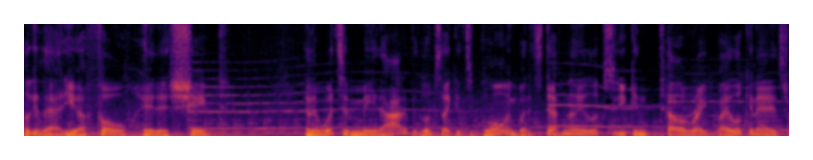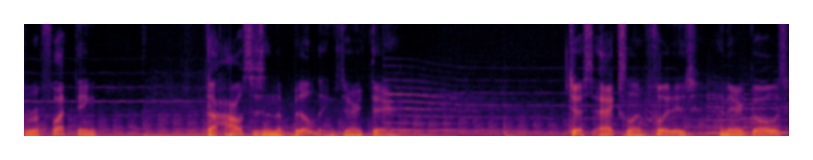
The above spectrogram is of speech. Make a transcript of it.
look at that UFO it is shaped and then what's it made out of? It looks like it's glowing but it's definitely looks you can tell right by looking at it it's reflecting the houses and the buildings right there. Just excellent footage. And there it goes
